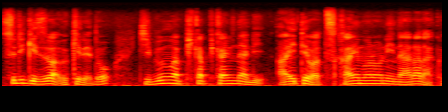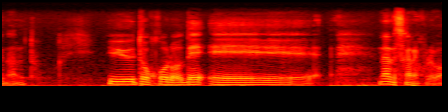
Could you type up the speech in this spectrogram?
擦り傷は受けれど、自分はピカピカになり、相手は使い物にならなくなるというところで、えー、何ですかね、これは。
